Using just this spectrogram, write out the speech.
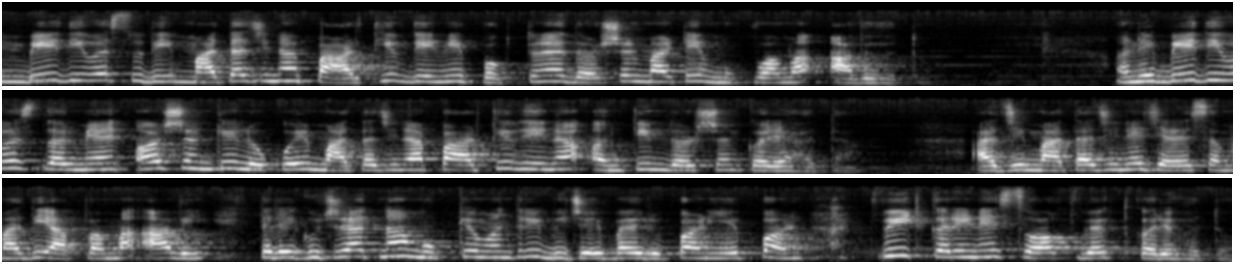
એમ બે દિવસ સુધી માતાજીના પાર્થિવ દેહને ભક્તોના દર્શન માટે મૂકવામાં આવ્યો હતો. અને બે દિવસ દરમિયાન અસંખ્ય લોકોએ માતાજીના પાર્થિવ દેહના અંતિમ દર્શન કર્યા હતા. આજે માતાજીને જ્યારે સમાધિ આપવામાં આવી, ત્યારે ગુજરાતના મુખ્યમંત્રી વિજયભાઈ રૂપાણીએ પણ ટ્વીટ કરીને શોક વ્યક્ત કર્યો હતો.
